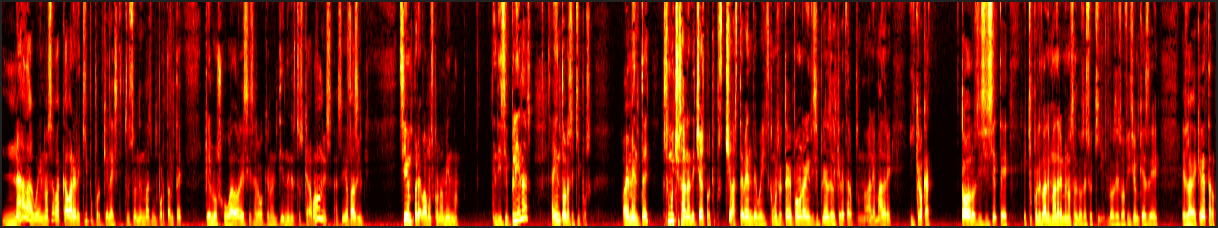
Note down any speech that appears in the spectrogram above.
Nada, güey. No se va a acabar el equipo porque la institución es más importante que los jugadores. Y es algo que no entienden estos cabrones. Así de fácil. Siempre vamos con la misma. En disciplinas, hay en todos los equipos. Obviamente, pues muchos hablan de Chivas porque pues Chivas te vende, güey. Es como si ahorita me pongo a hablar en disciplinas del Querétaro, pues no vale madre. Y creo que a todos los 17 equipos les vale madre, menos a los de su, los de su afición, que es, de, es la de Querétaro.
